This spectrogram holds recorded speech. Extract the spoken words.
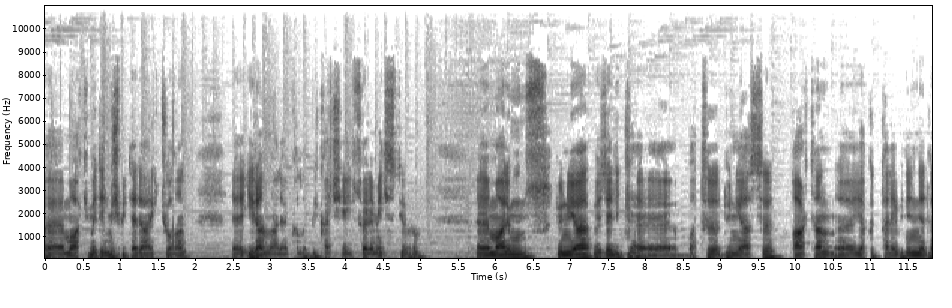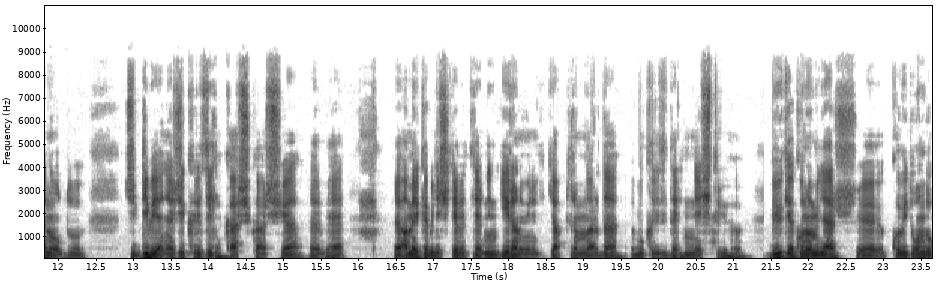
e, mahkum edilmiş bir tedarikçi olan e, İran'la alakalı birkaç şey söylemek istiyorum. E, malumunuz dünya özellikle e, Batı dünyası artan e, yakıt talebinin neden olduğu ciddi bir enerji kriziyle karşı karşıya e, ve e, Amerika Birleşik Devletleri'nin İran'a yönelik yaptırımları da bu krizi derinleştiriyor. Büyük ekonomiler e, Covid-19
